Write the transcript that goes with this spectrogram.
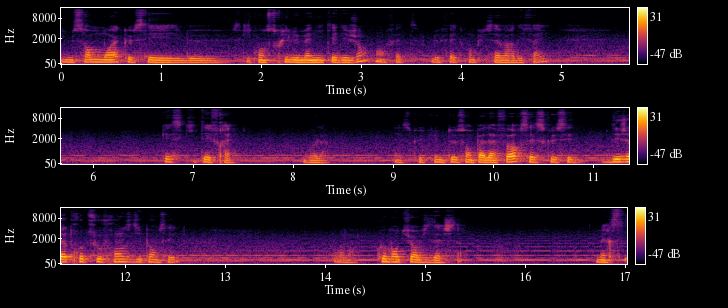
Il me semble, moi, que c'est ce qui construit l'humanité des gens, en fait, le fait qu'on puisse avoir des failles. Qu'est-ce qui t'effraie? Voilà. Est-ce que tu ne te sens pas la force? Est-ce que c'est déjà trop de souffrance d'y penser? Voilà. Comment tu envisages ça? Merci.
